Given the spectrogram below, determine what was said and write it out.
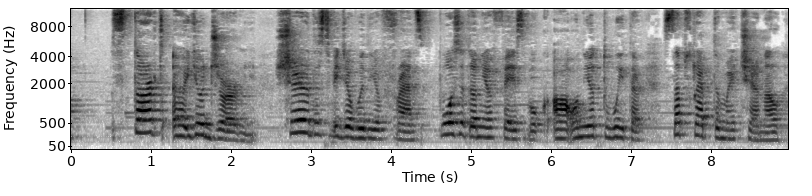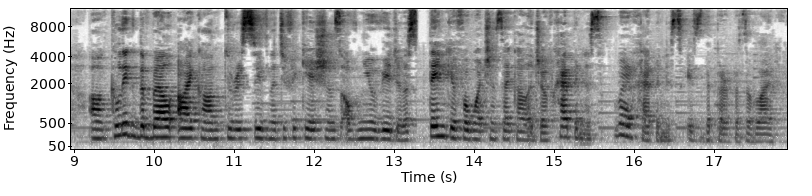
start uh, your journey. Share this video with your friends, post it on your Facebook, uh, on your Twitter, subscribe to my channel, uh, click the bell icon to receive notifications of new videos. Thank you for watching Psychology of Happiness, where happiness is the purpose of life.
